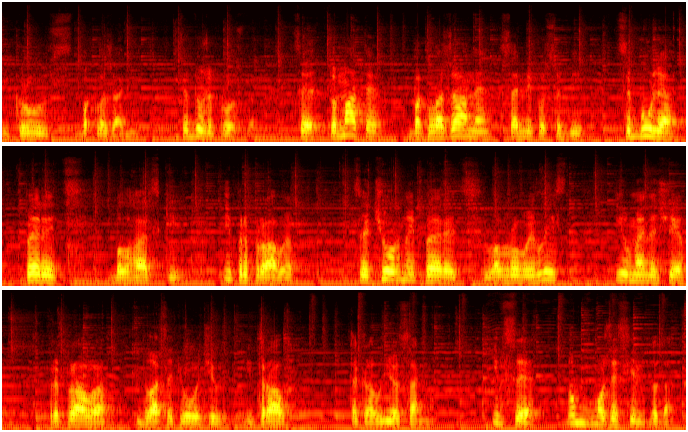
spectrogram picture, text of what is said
ікру з баклажанів? Це дуже просто. Це томати, баклажани самі по собі, цибуля, перець болгарський і приправи. Це чорний перець, лавровий лист і в мене ще приправа 20 овочів і трав, така універсальна. І все. Ну, може сіль додати.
